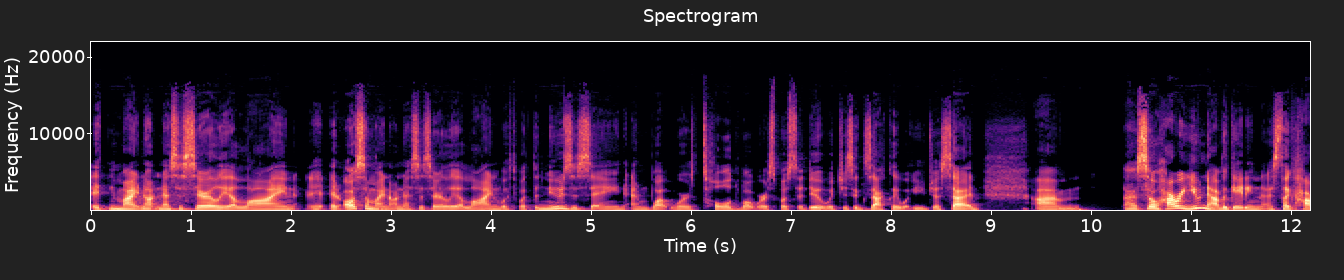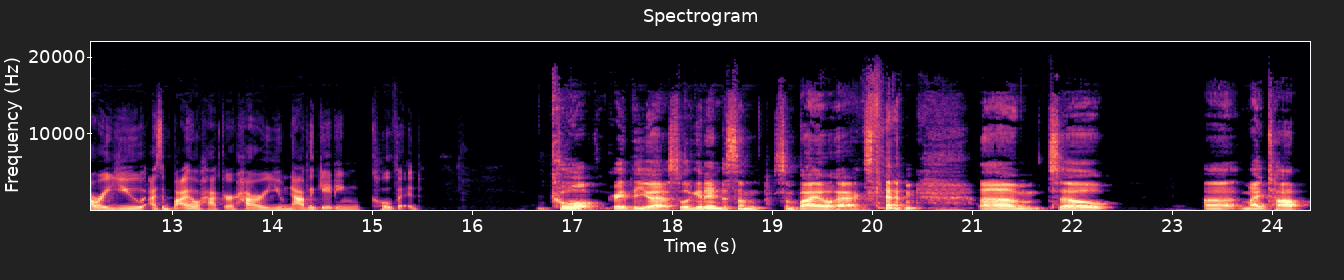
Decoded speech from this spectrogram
it might not necessarily align it also might not necessarily align with what the news is saying and what we're told what we're supposed to do which is exactly what you just said. Um, uh, so how are you navigating this? Like how are you as a biohacker how are you navigating covid? Cool. Great that you asked. We'll get into some some biohacks then. Um, so uh, my top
